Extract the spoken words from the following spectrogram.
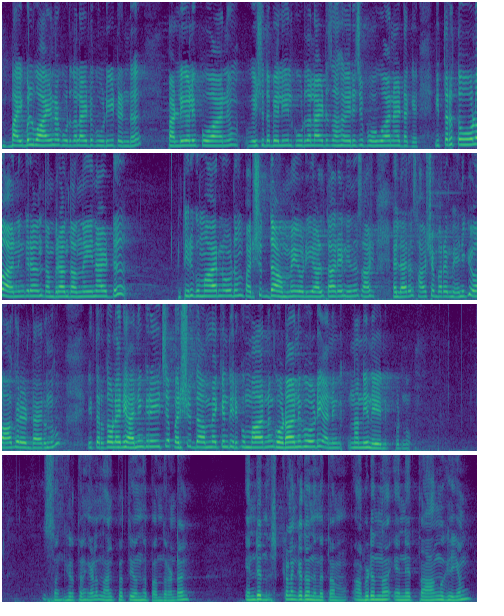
ബൈബിൾ വായന കൂടുതലായിട്ട് കൂടിയിട്ടുണ്ട്. പള്ളികളിൽ പോകാനും വിശുദ്ധ ബലിയിൽ കൂടുതലായിട്ട് സഹകരിച്ച് പോകുവാനായിട്ടൊക്കെ ഇത്രത്തോളം അനുഗ്രഹം തമ്പുരാൻ തന്നതിനായിട്ട് തിരുകുമാരനോടും പരിശുദ്ധ അമ്മയോടും ഈ ആൾക്കാരെ നിന്ന് സാക്ഷി എല്ലാവരും സാക്ഷ്യം പറയുമ്പോൾ എനിക്കും ആഗ്രഹം ഉണ്ടായിരുന്നു ഇത്രത്തോളം എനിക്ക് അനുഗ്രഹിച്ച പരിശുദ്ധ അമ്മയ്ക്കും തിരുകുമാരനും കോടാനുകോടി അനു നന്ദി നേരിടുന്നു സങ്കീർത്തനങ്ങൾ നാൽപ്പത്തി ഒന്ന് പന്ത്രണ്ട്. എന്റെ നിഷ്കളങ്കത നിമിത്തം അവിടുന്ന് എന്നെ താങ്ങുകയും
